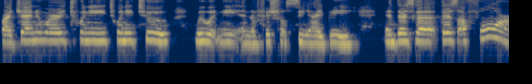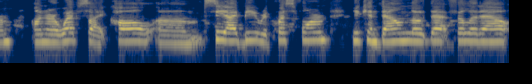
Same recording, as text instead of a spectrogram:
by January 2022, we would need an official CIB. And there's a, there's a form on our website, called um, CIB request form. You can download that, fill it out,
